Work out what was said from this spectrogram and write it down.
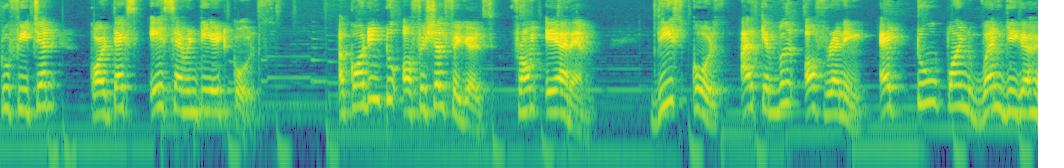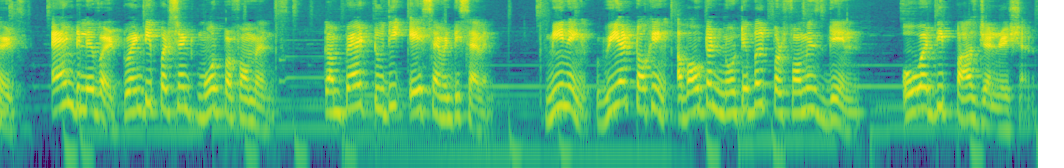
to feature Cortex A78 cores. According to official figures from ARM, these cores are capable of running at 2.1 GHz and deliver 20% more performance compared to the A77, meaning we are talking about a notable performance gain over the past generation.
